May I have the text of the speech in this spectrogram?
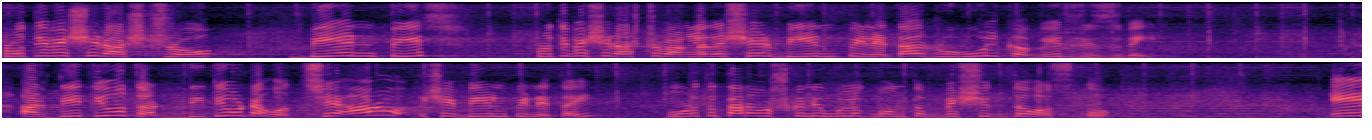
প্রতিবেশী রাষ্ট্র বিএনপির, প্রতিবেশী রাষ্ট্র বাংলাদেশের বিএনপি নেতা রুহুল কবির রিজভি। আর দ্বিতীয়টা দ্বিতীয়টা হচ্ছে আরও সেই বিএনপি নেতাই, মূলত তারা উস্কানিমূলক মন্তব্যে সিদ্ধহস্ত। A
